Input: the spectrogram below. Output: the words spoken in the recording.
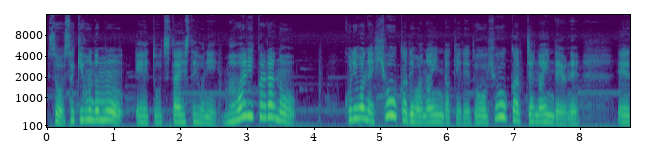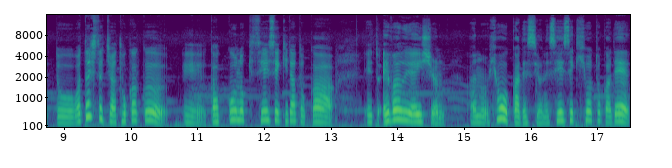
そう先ほども、えーと、お伝えしたように周りからのこれはね評価ではないんだけれど評価じゃないんだよね。えーと、私たちはとかく、えー、学校の成績だとか、えーとエバリエーションあの評価ですよね成績表とかで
